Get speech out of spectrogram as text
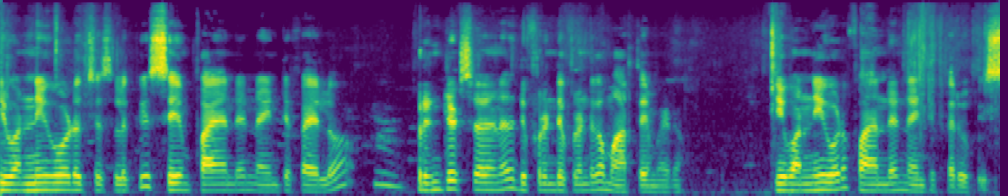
ఇవన్నీ కూడా వచ్చేసరికి సేమ్ ఫైవ్ హండ్రెడ్ నైంటీ ఫైవ్లో ప్రింటెడ్ అనేది డిఫరెంట్ డిఫరెంట్గా మారుతాయి మేడం ఇవన్నీ కూడా five hundred ninety five rupees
